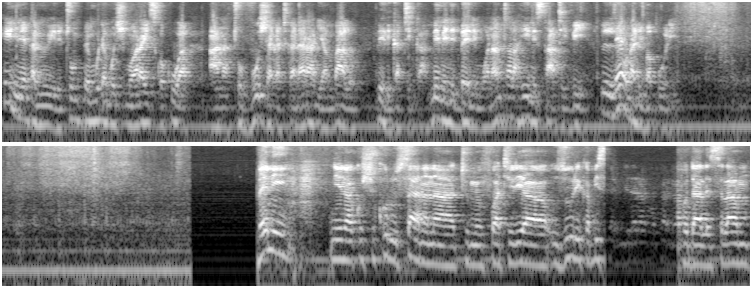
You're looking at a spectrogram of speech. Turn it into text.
hii ni miaka miwili, tumpe muda Mheshimiwa Rais kwa kuwa anatuvusha katika daraja ambalo lilikatika. Mimi ni Beni Mwanantala, hii ni Star TV leo na Liverpool. Beni, ninakushukuru sana na tumefuatilia uzuri kabisa hapo Dar es Salaam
